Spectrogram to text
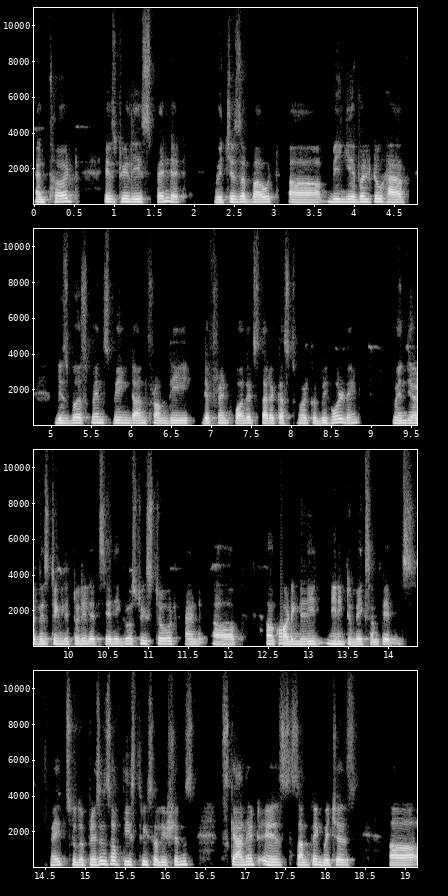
And third is really spend it, which is about uh, being able to have disbursements being done from the different wallets that a customer could be holding when they are visiting literally, let's say, any grocery store and uh, accordingly needing to make some payments right? So the presence of these three solutions, Scanit is something which is uh,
